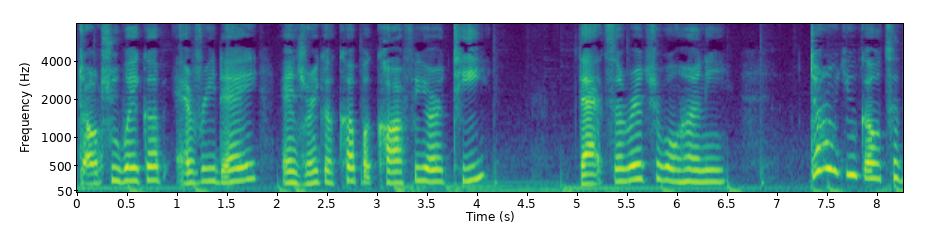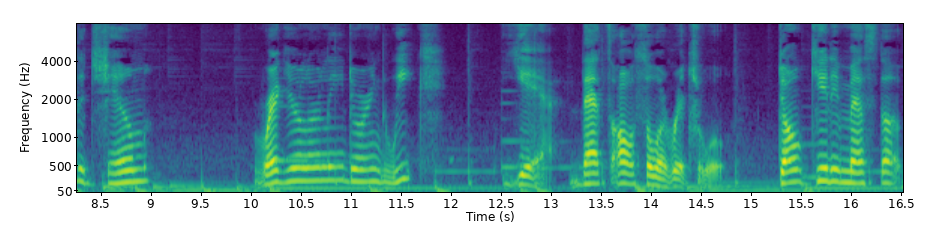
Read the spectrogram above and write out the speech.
Don't you wake up every day and drink a cup of coffee or tea? That's a ritual, honey. Don't you go to the gym regularly during the week? Yeah, that's also a ritual. Don't get it messed up.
